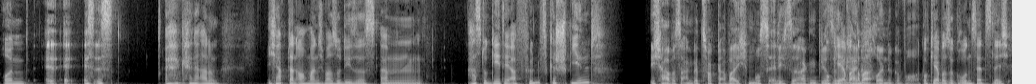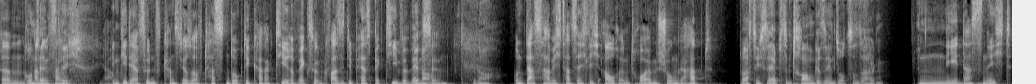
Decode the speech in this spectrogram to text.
und äh, äh, es ist, äh, keine Ahnung. Ich habe dann auch manchmal so dieses, ähm, hast du GTA 5 gespielt? Ich habe es angezockt, aber ich muss ehrlich sagen, wir okay, sind aber, keine aber, Freunde geworden. Okay, aber so grundsätzlich. Ähm, grundsätzlich, ja. In GTA 5 kannst du ja so auf Tastendruck die Charaktere wechseln, quasi die Perspektive genau, wechseln. Genau. genau. Und das habe ich tatsächlich auch in Träumen schon gehabt. Du hast dich selbst im Traum gesehen, sozusagen. Nee, das nicht,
